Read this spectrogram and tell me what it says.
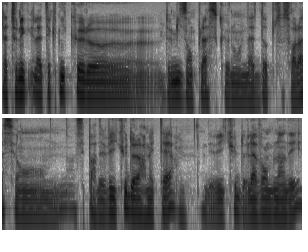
la, technique de mise en place que l'on adopte ce soir-là, c'est par des véhicules de l'armée de terre, des véhicules de l'avant blindé,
